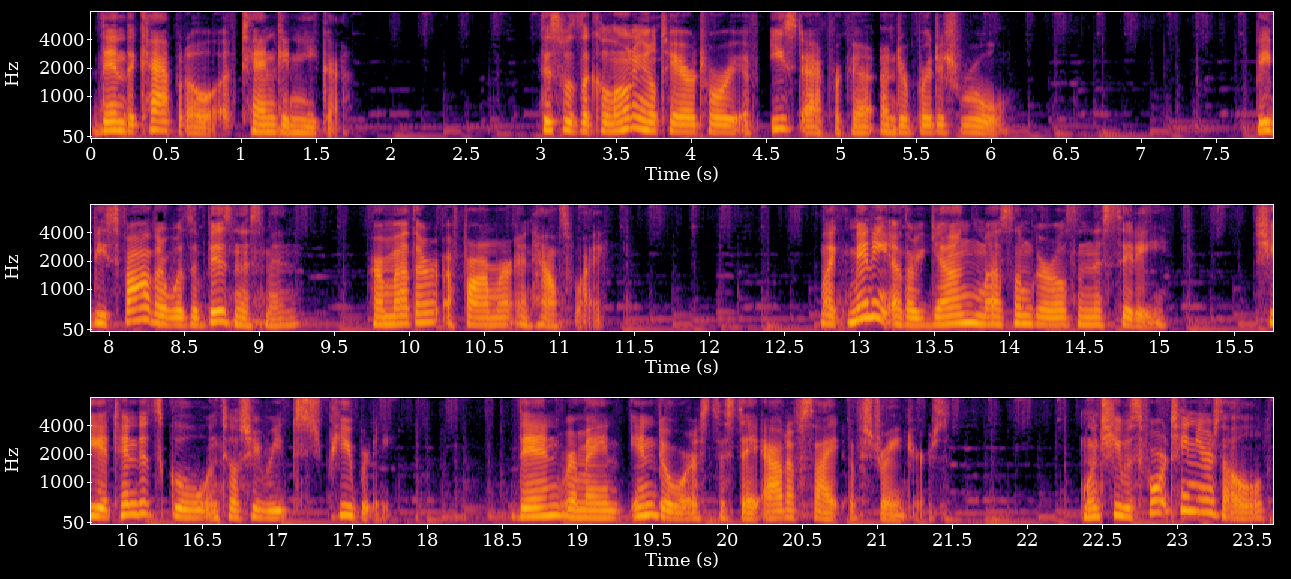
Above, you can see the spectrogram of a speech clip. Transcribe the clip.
then the capital of Tanganyika. This was the colonial territory of East Africa under British rule. Bibi's father was a businessman, her mother a farmer and housewife. Like many other young Muslim girls in the city, she attended school until she reached puberty, then remained indoors to stay out of sight of strangers. When she was 14 years old,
